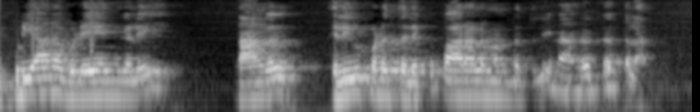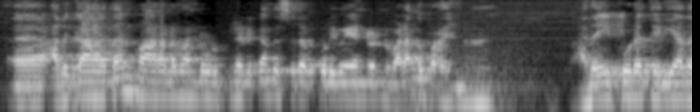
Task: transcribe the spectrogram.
இப்படியான விடயங்களை நாங்கள் தெளிவுபடுத்தலுக்கு பாராளுமன்றத்திலே நாங்கள் கேட்கலாம். அதுக்காகத்தான் பாராளுமன்ற உறுப்பினருக்கு அந்த சிறப்புரிமை என்று ஒன்று வழங்கப்படுகின்றது. அதை கூட தெரியாத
